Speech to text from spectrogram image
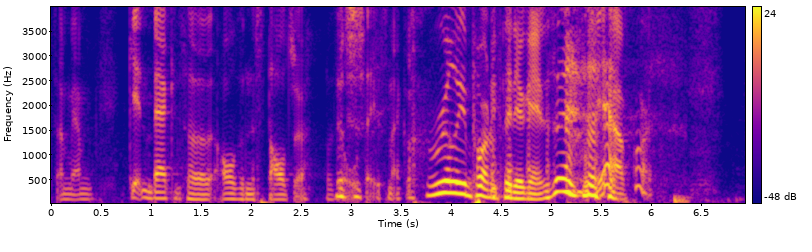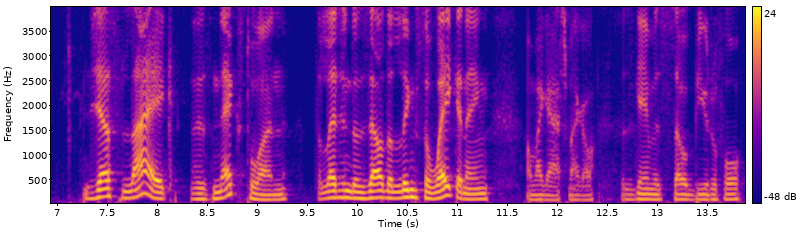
So I'm, I'm getting back into all the nostalgia of the Which old days, Michael. Really important with video games. yeah, of course. Just like this next one, The Legend of Zelda: Link's Awakening. Oh my gosh, Michael, this game is so beautiful.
